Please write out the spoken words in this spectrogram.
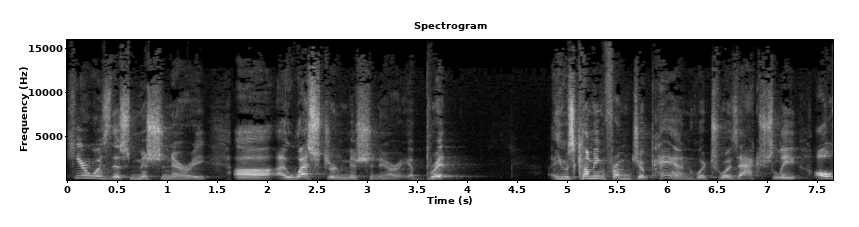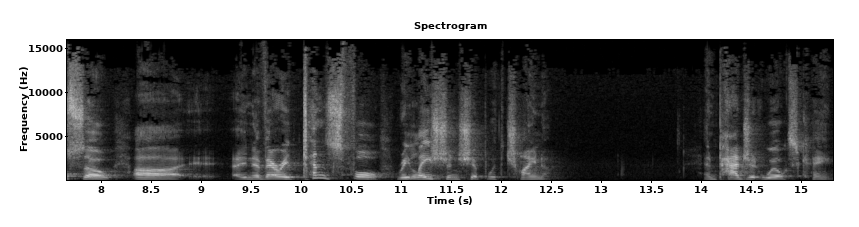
here was this missionary, uh, a Western missionary a Brit. He was coming from Japan, which was actually also uh, in a very tenseful relationship with China. And Paget Wilkes came.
